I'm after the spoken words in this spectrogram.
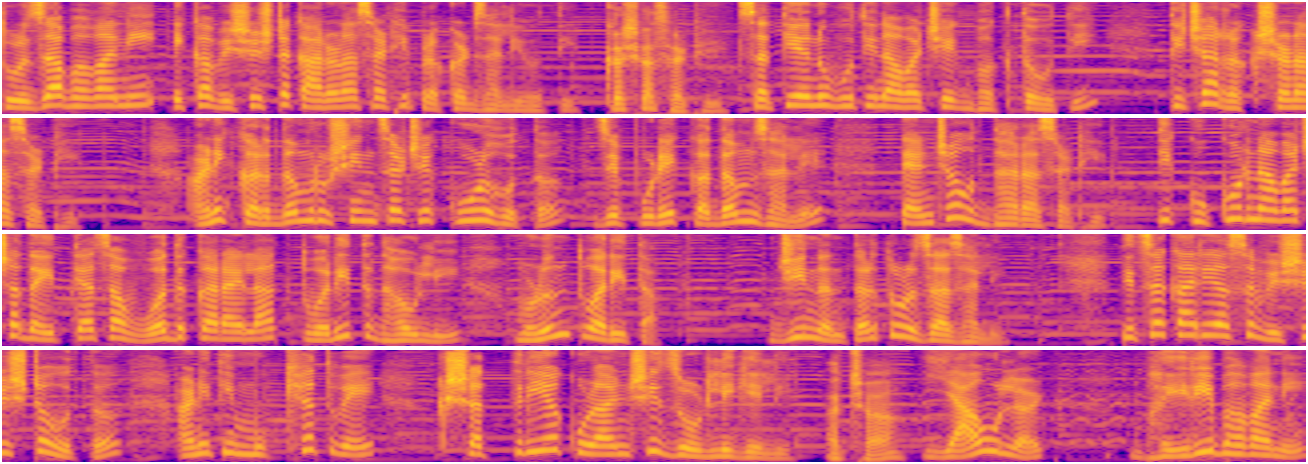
तुळजाभवानी एका विशिष्ट कारणासाठी प्रकट झाली होती. कशासाठी? सत्यअनुभूती नावाची एक भक्त होती तिच्या रक्षणासाठी. आणि कर्दम ऋषींचं जे कुळ होतं जे पुढे कदम झाले त्यांच्या उद्धारासाठी. ती कुकुर नावाच्या दैत्याचा वध करायला त्वरित धावली म्हणून त्वरिता जी नंतर तुळजा झाली. तिचं कार्य असं विशिष्ट होतं आणि ती मुख्यत्वे क्षत्रिय कुळांशी जोडली गेली. अच्छा. या उलट भैरी भवानी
